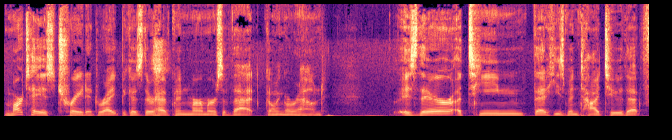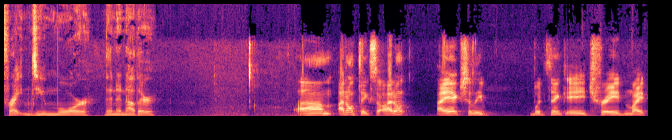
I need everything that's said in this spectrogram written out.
Marte is traded, right? Because there have been murmurs of that going around. Is there a team that he's been tied to that frightens you more than another? Um, I don't think so. I don't. I actually would think a trade might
